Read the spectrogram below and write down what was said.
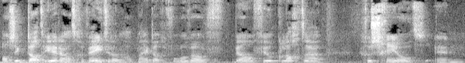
als ik dat eerder had geweten, dan had mij dat bijvoorbeeld wel, wel veel klachten gescheeld. En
